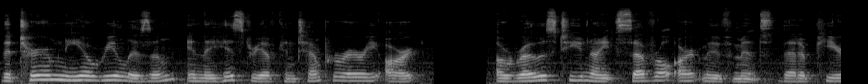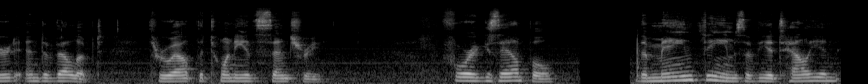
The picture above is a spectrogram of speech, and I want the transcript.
The term neorealism in the history of contemporary art arose to unite several art movements that appeared and developed throughout the 20th century. For example, the main themes of the Italian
